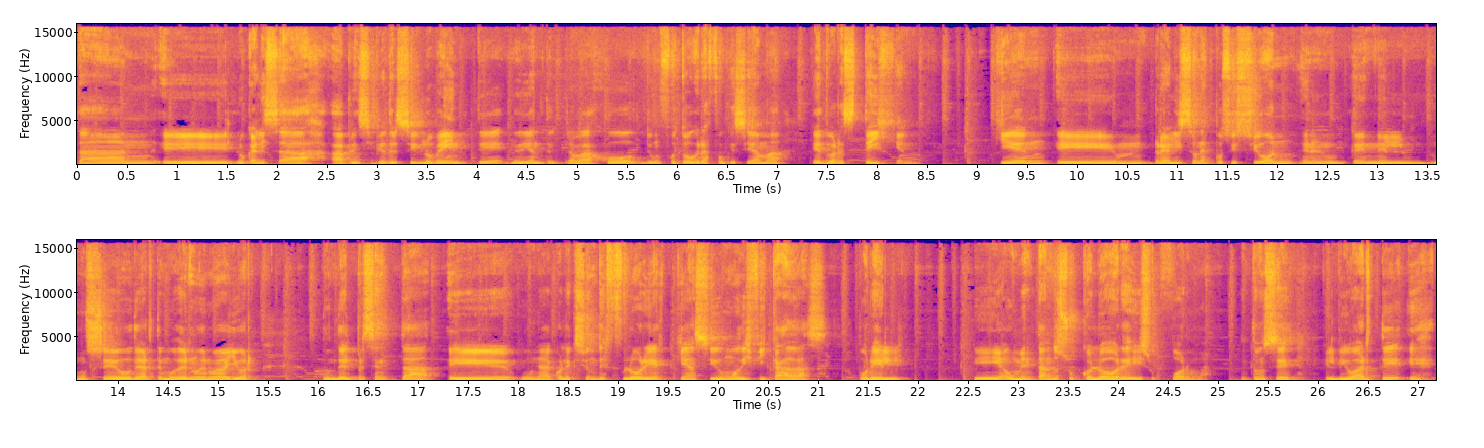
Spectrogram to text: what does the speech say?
están eh, localizadas a principios del siglo XX mediante el trabajo de un fotógrafo que se llama Edward Steichen, quien eh, realiza una exposición en el, Museo de Arte Moderno de Nueva York, donde él presenta eh, una colección de flores que han sido modificadas por él, aumentando sus colores y sus formas. Entonces, el bioarte es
